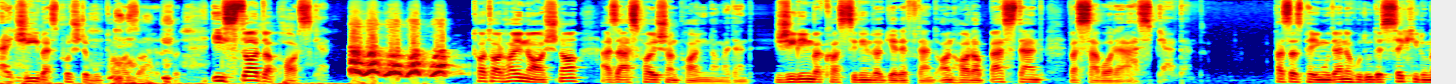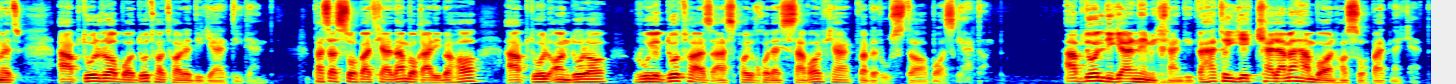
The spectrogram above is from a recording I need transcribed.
عجیب از پشت بوته ها ظاهر شد. ایستاد و پارس کرد. تاتارهای ناشنا از اسبهایشان پایین آمدند. ژیلین و کاستیلین را گرفتند. آنها را بستند و سوار اسب کردند. پس از پیمودن حدود سه کیلومتر عبدل را با دو تاتار دیگر دیدند. پس از صحبت کردن با غریبه ها عبدل آن دو را روی دو تا از اسبهای خودش سوار کرد و به روستا بازگرداند. عبدل دیگر نمیخندید و حتی یک کلمه هم با آنها صحبت نکرد.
